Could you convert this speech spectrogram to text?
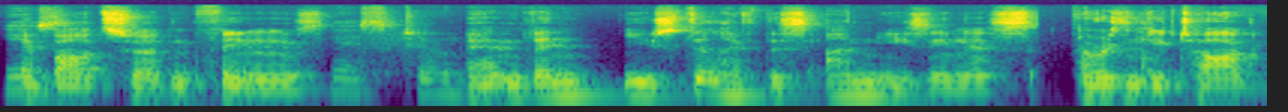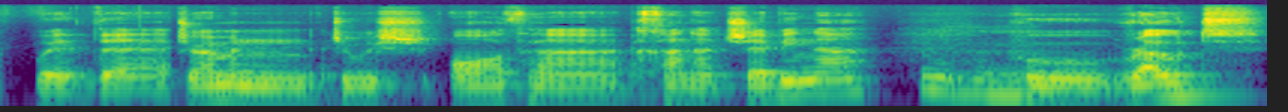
Yes. about certain things Yes, true. and then you still have this uneasiness. I recently talked with the German Jewish author Channah Trzebiner, Mm-hmm. who wrote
